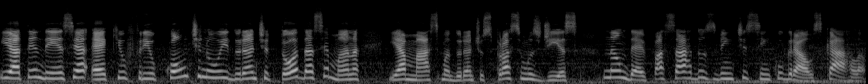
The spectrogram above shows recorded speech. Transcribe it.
E a tendência é que o frio continue durante toda a semana e a máxima durante os próximos dias não deve passar dos 25 graus. Carla.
